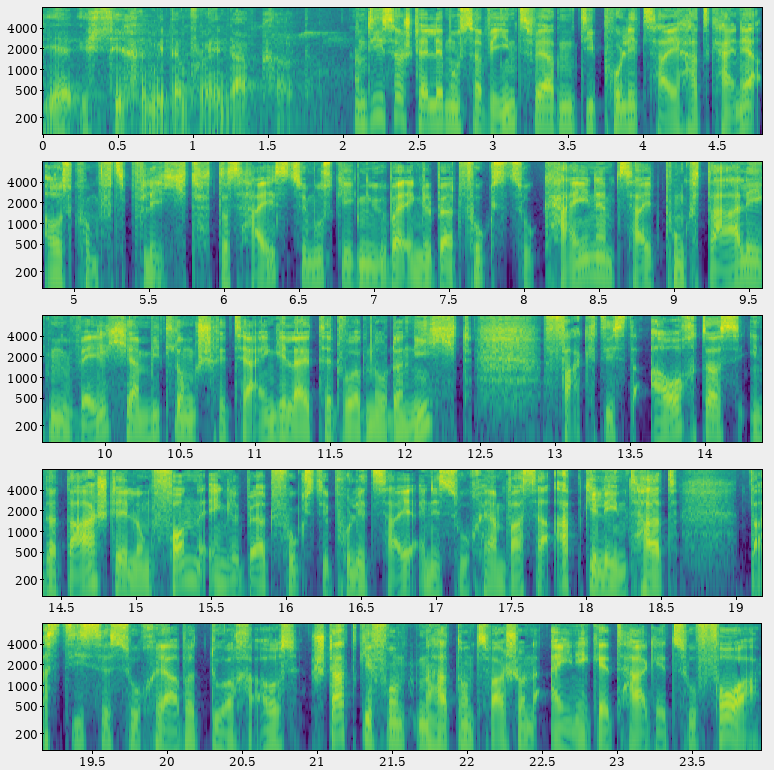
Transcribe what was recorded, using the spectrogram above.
der ist sicher mit einem Freund abgehauen. An dieser Stelle muss erwähnt werden, die Polizei hat keine Auskunftspflicht. Das heißt, sie muss gegenüber Engelbert Fuchs zu keinem Zeitpunkt darlegen, welche Ermittlungsschritte eingeleitet wurden oder nicht. Fakt ist auch, dass in der Darstellung von Engelbert Fuchs die Polizei eine Suche am Wasser abgelehnt hat dass diese Suche aber durchaus stattgefunden hat und zwar schon einige Tage zuvor.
